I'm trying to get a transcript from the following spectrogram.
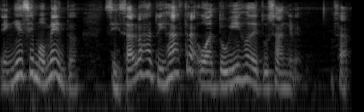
en ese momento. Si salvas a tu hijastra o a tu hijo de tu sangre. O sea,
